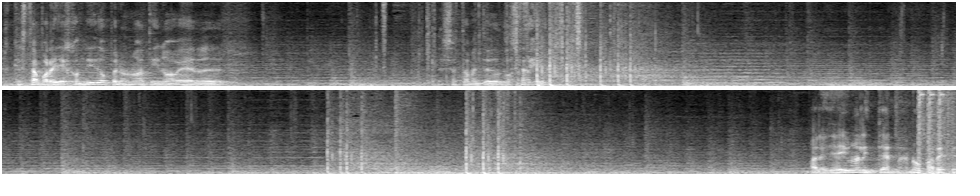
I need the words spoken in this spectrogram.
Es que está por ahí escondido, pero no atino a ver exactamente dónde está. tío. Vale, ya hay una linterna, ¿no? Parece.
